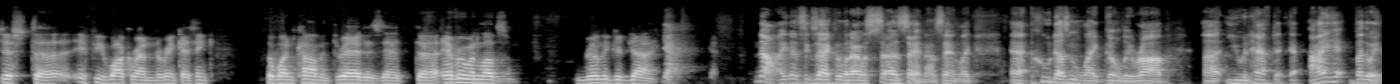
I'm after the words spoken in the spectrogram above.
just uh, if you walk around the rink i think the one common thread is that uh, everyone loves him. Really good guy. Yeah. No, I, that's exactly what I was uh, saying. I was saying like, uh, who doesn't like goalie Rob? Uh, you would have to. I by the way,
